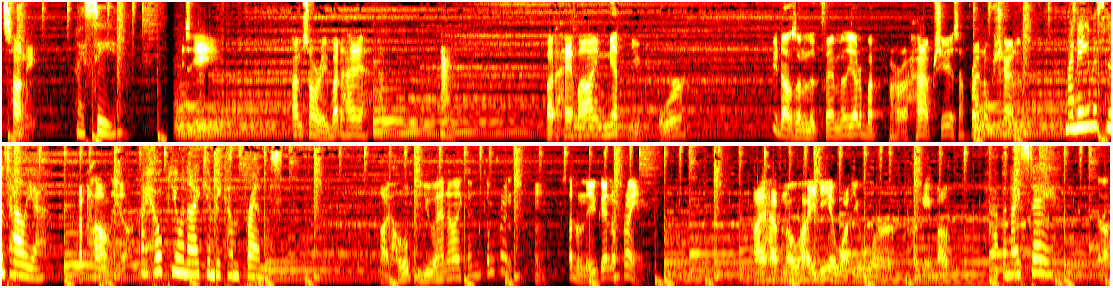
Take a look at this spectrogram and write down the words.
Sunny. I see. Is he? I'm sorry, but I. Hmm. but have I met you before? She doesn't look familiar, but perhaps she is a friend of Shannon. My name is Natalia. Natalia. I hope you and I can become friends. I hope you and I can become friends. Hmm. Suddenly you get a friend. I have no idea what you were talking about. Have a nice day. Uh,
